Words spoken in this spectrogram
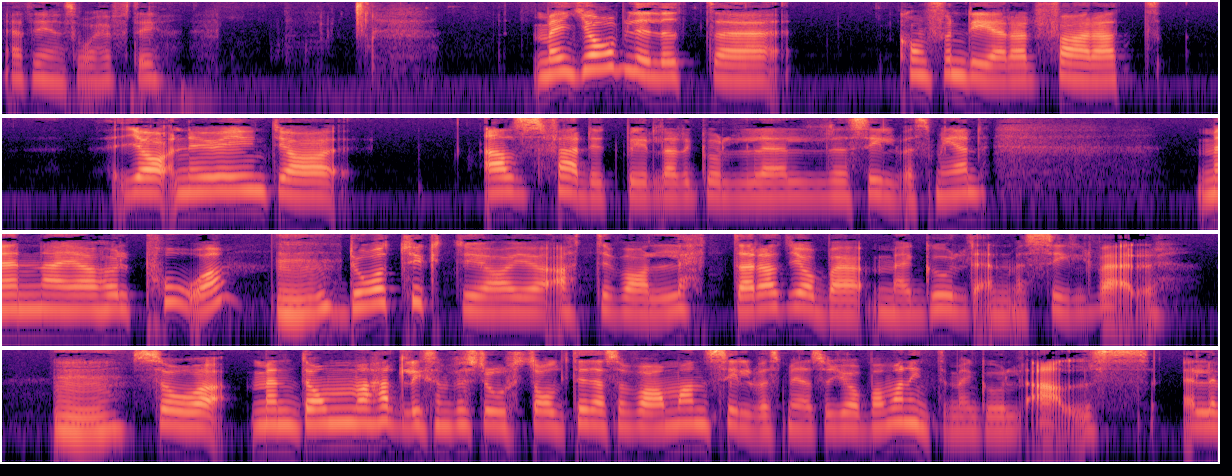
Att det är så häftig. Men jag blir lite konfunderad för att ja, nu är ju inte jag alls färdigutbildad guld eller silversmed. Men när jag höll på, Mm. då tyckte jag ju att det var lättare att jobba med guld än med silver. Mm. Så, men de hade liksom för stor stolthet, alltså var man silversmed så jobbar man inte med guld alls. Eller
